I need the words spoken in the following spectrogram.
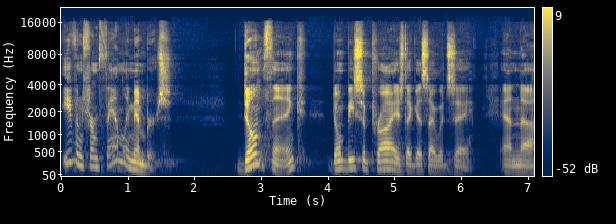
even from family members. Don't think, don't be surprised, I guess I would say. And uh,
